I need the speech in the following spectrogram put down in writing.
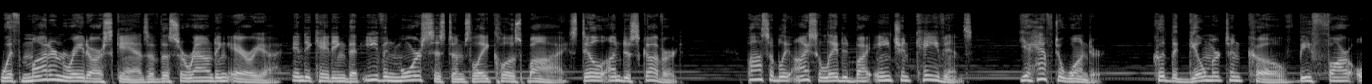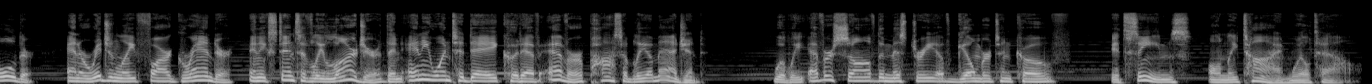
With modern radar scans of the surrounding area indicating that even more systems lay close by, still undiscovered, possibly isolated by ancient cave-ins, you have to wonder, could the Gilmerton Cove be far older and originally far grander and extensively larger than anyone today could have ever possibly imagined. Will we ever solve the mystery of Gilmerton Cove? It seems only time will tell.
